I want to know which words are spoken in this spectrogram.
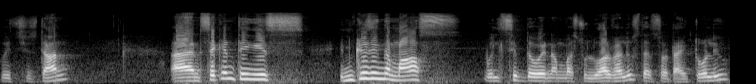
which is done. And second thing is increasing the mass will shift the wave numbers to lower values. That is what I told you.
